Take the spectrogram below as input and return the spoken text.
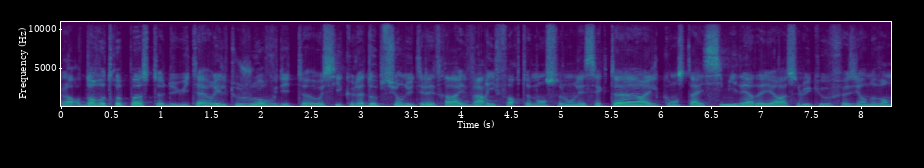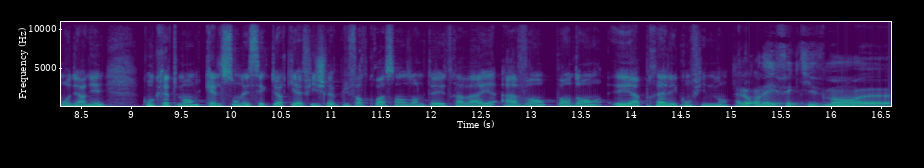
Alors, dans votre poste du 8 avril, toujours, vous dites aussi que l'adoption du télétravail varie fortement selon les secteurs et le constat est similaire d'ailleurs à celui que vous faisiez en novembre dernier. Concrètement, quels sont les secteurs qui affichent la plus forte croissance dans le télétravail avant, pendant et après les confinements? Alors, on a effectivement euh,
